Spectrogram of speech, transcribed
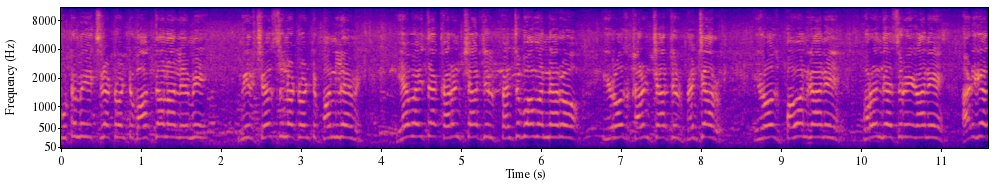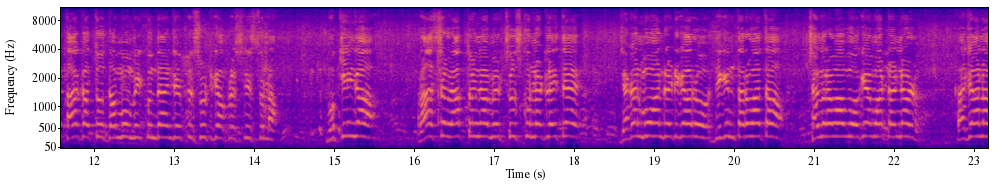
కుటుంబం ఇచ్చినటువంటి వాగ్దానాలు ఏమి మీరు చేస్తున్నటువంటి పనులేమి ఏవైతే కరెంట్ ఛార్జీలు పెంచబోమన్నారో ఈరోజు కరెంట్ ఛార్జీలు పెంచారు. ఈరోజు పవన్ కానీ పురంధేశ్వరి కానీ అడిగే తాకత్తు దమ్ము మీకుందా అని చెప్పి సూటిగా ప్రశ్నిస్తున్నాం. ముఖ్యంగా రాష్ట్ర వ్యాప్తంగా మీరు చూసుకున్నట్లయితే జగన్మోహన్ రెడ్డి గారు దిగిన తర్వాత చంద్రబాబు ఒకే మాట అన్నాడు. ఖజానా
